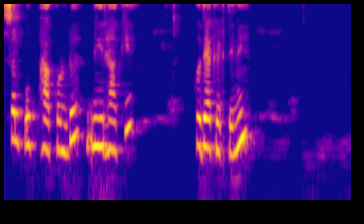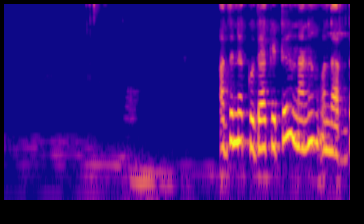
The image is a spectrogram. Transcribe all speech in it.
ಸ್ವಲ್ಪ ಉಪ್ಪು ಹಾಕ್ಕೊಂಡು ನೀರು ಹಾಕಿ ಕುದಿಯಕ್ಕೆ ಇಡ್ತೀನಿ. ಅದನ್ನು ಕುದಿಯಾಕಿಟ್ಟು ನಾನು ಒಂದು ಅರ್ಧ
